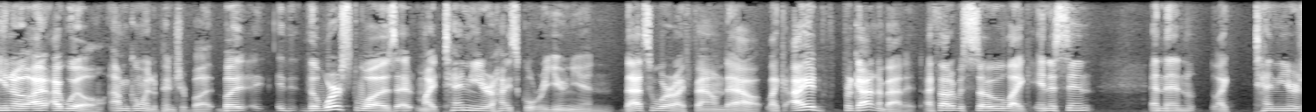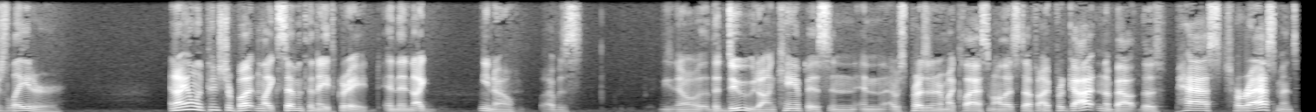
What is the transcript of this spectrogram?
You know, I, I will. I'm going to pinch your butt. But it, the worst was at my 10 year high school reunion. That's where I found out. Like, I had forgotten about it. I thought it was so, like, innocent. And then, like, 10 years later, and I only pinched her butt in, like, seventh and eighth grade. And then, I, you know, I was, you know, the dude on campus and, and I was president of my class and all that stuff. I'd forgotten about those past harassments.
